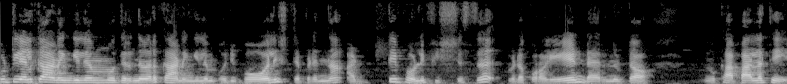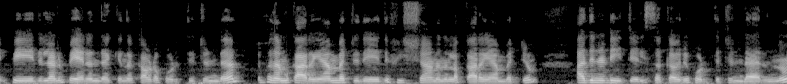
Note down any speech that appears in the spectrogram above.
കുട്ടികൾക്കാണെങ്കിലും മുതിർന്നവർക്കാണെങ്കിലും ഒരുപോലെ ഇഷ്ടപ്പെടുന്ന അടിപൊളി ഫിഷസ് ഇവിടെ കുറേ ഉണ്ടായിരുന്നു കേട്ടോ പല പേരിലാണ് പേരെന്തൊക്കെയെന്നൊക്കെ അവിടെ കൊടുത്തിട്ടുണ്ട്. അപ്പോൾ നമുക്ക് അറിയാൻ പറ്റും ഏത് ഫിഷ് ആണെന്നുള്ളൊക്കെ അറിയാൻ പറ്റും. അതിന്റെ ഡീറ്റെയിൽസ് ഒക്കെ അവർ കൊടുത്തിട്ടുണ്ടായിരുന്നു.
